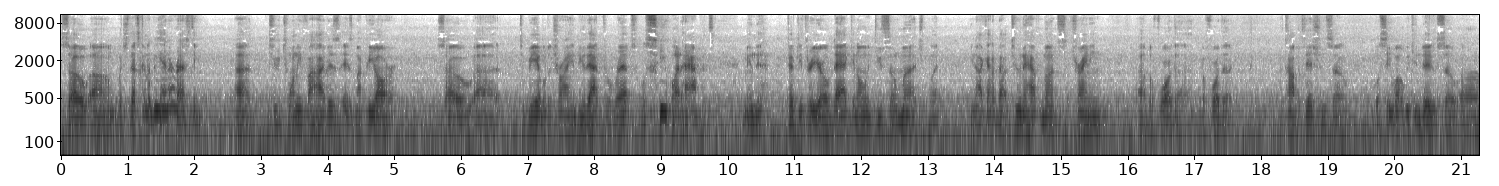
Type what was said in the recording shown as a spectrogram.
So, um, which that's gonna be interesting. Uh, 225 is, is my PR. So uh, to be able to try and do that for reps, we'll see what happens. I mean, the 53 year old dad can only do so much, but you know, I got about two and a half months of training uh, before the before the, the, competition. So we'll see what we can do. So uh,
